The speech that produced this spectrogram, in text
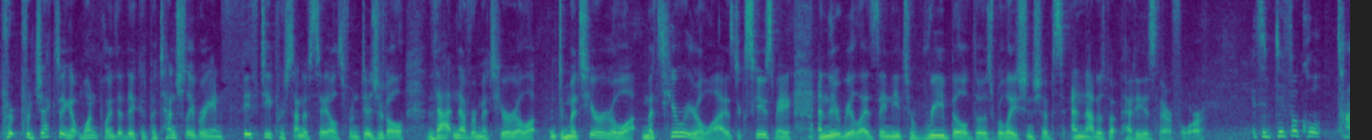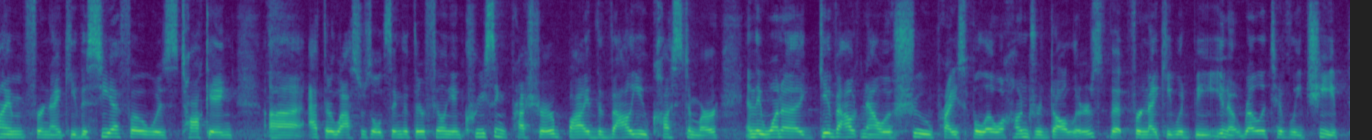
pr projecting at one point that they could potentially bring in 50% of sales from digital. That never material material materialized, excuse me, and they realized they need to rebuild those relationships and that is what Peddie is there for. It's a difficult time for Nike. The CFO was talking uh, at their last results saying that they're feeling increasing pressure by the value customer and they want to give out now a shoe price below $100 that for Nike would be, you know, relatively cheap.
